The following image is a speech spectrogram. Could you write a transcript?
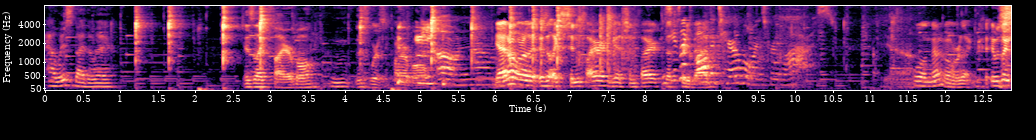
How is, by the way? Is like Fireball. This is worse than Fireball. Oh no. Yeah, I don't really. Is it like Sinfire? Have you had Sinfire? It Because that's seems pretty like all the terrible ones for last. Yeah. Well, none of them were that good. It was like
